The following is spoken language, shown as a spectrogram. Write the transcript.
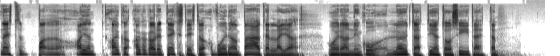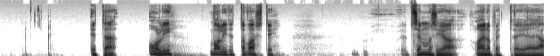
näistä ajan, aika, aikakauden teksteistä voidaan päätellä ja voidaan niin kuin löytää tietoa siitä, että, että oli valitettavasti semmoisia lainopettajia ja,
